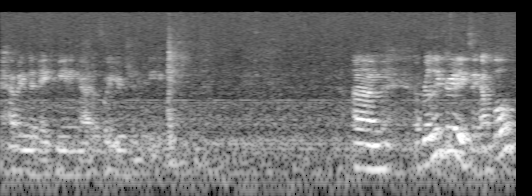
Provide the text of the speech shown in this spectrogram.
having to make meaning out of what you're reading. Um, a really great example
